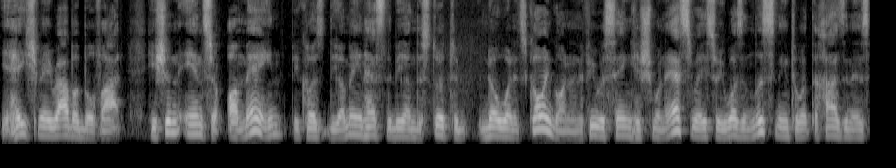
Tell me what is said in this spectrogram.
he shouldn't answer Amen because the Amen has to be understood to know what is going on. And if he was saying Hishmon Esrei, so he wasn't listening to what the Chazan is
